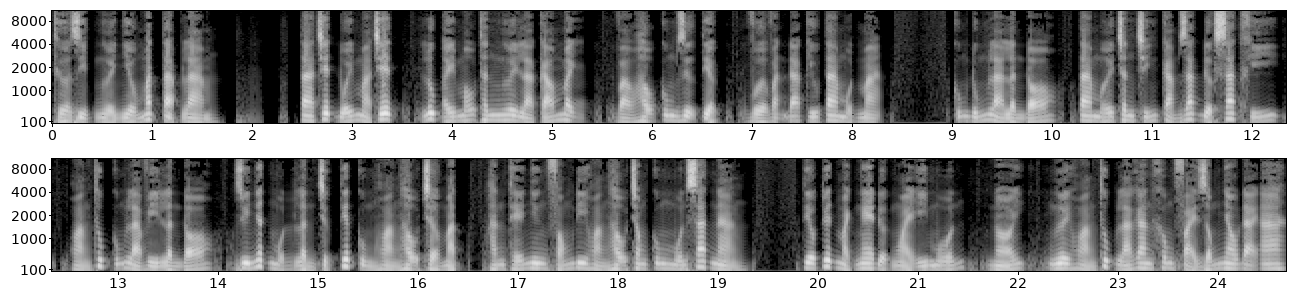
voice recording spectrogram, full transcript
thừa dịp người nhiều mắt tạp làm. Ta chết đuối mà chết, lúc ấy mẫu thân ngươi là cáo mệnh, vào hậu cung dự tiệc, vừa vặn đã cứu ta một mạng. Cũng đúng là lần đó, ta mới chân chính cảm giác được sát khí, hoàng thúc cũng là vì lần đó, duy nhất một lần trực tiếp cùng hoàng hậu trở mặt, hắn thế nhưng phóng đi hoàng hậu trong cung muốn sát nàng. Tiêu tuyết mạch nghe được ngoài ý muốn, nói, ngươi hoàng thúc lá gan không phải giống nhau đại A.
